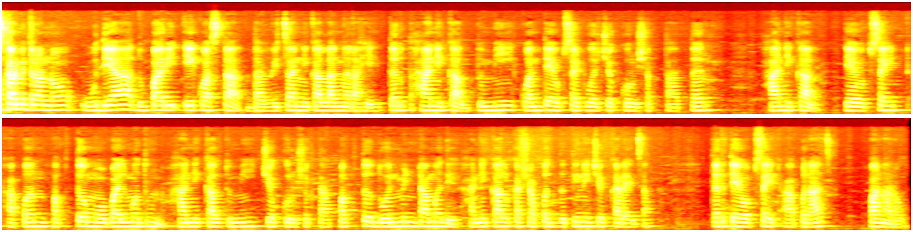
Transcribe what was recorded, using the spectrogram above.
नमस्कार मित्रांनो उद्या दुपारी एक वाजता दहावीचा निकाल लागणार आहे. तर हा निकाल तुम्ही कोणत्या वेबसाईटवर चेक करू शकता? तर हा निकाल त्या वेबसाईट आपण फक्त मोबाईलमधून हा निकाल तुम्ही चेक करू शकता. फक्त दोन मिनिटामध्ये हा निकाल कशा पद्धतीने चेक करायचा तर त्या वेबसाईट आपण आज पाहणार आहोत.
